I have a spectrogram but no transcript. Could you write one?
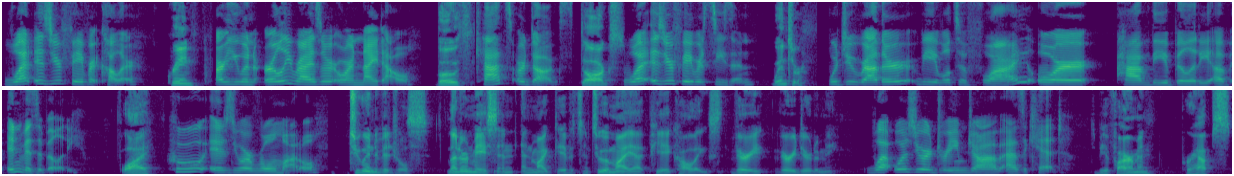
What is your favorite color? Green. Are you an early riser or a night owl? Both. Cats or dogs? Dogs. What is your favorite season? Winter. Would you rather be able to fly or have the ability of invisibility? Fly. Who is your role model? Two individuals Leonard Mason and Mike Davidson, two of my uh, PA colleagues, very, very dear to me. What was your dream job as a kid? To be a fireman, perhaps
